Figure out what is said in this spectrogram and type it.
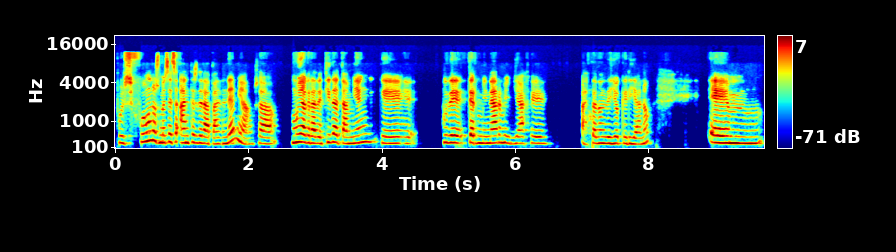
pues fue unos meses antes de la pandemia, o sea, muy agradecida también que pude terminar mi viaje hasta donde yo quería, ¿no? Em,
